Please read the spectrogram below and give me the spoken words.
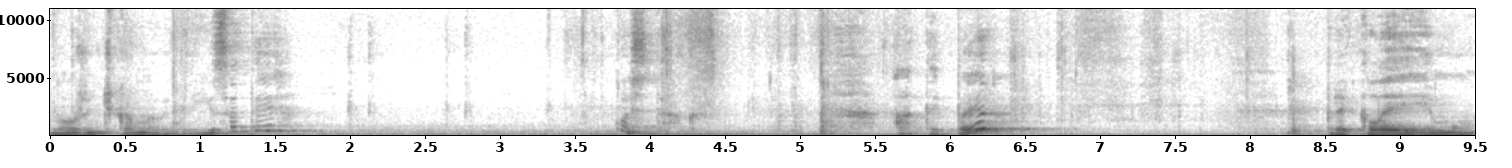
ножичками відрізати. Ось так. А тепер приклеїмо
